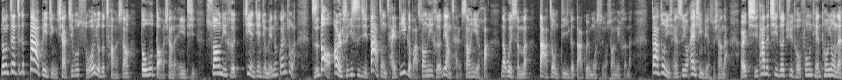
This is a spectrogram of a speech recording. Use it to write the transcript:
那么在这个大背景下，几乎所有的厂商。都都导向了 AT，双离合渐渐就没人关注了。直到二十一世纪，大众才第一个把双离合量产商业化。那为什么大众第一个大规模使用双离合呢？大众以前是用爱信变速箱的，而其他的汽车巨头丰田、通用呢，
